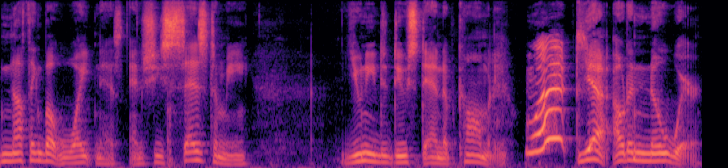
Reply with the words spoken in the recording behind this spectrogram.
nothing but whiteness. And she says to me, "You need to do stand-up comedy." what? Yeah, out of nowhere.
